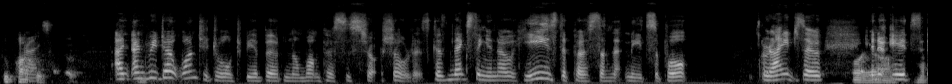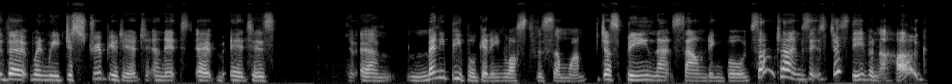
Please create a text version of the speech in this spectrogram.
who popped Right. his head out. And, and we don't want it all to be a burden on one person's sho- shoulders because next thing you know, he's the person that needs support. Right. So, Oh, you know, it's the when we distribute it and it's uh, it is um, many people getting lost for someone, just being that sounding board. Sometimes it's just even a hug,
